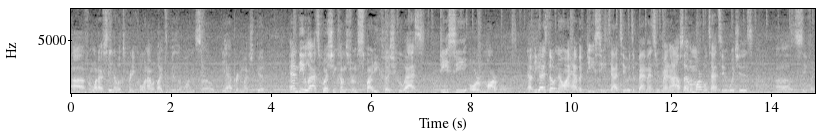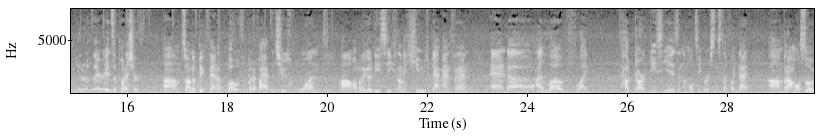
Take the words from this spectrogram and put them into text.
uh, from what I've seen, it looks pretty cool, and I would like to visit one. So yeah, pretty much good. And the last question comes from Spidey Kush, who asks DC or Marvel. Now, if you guys don't know, I have a DC tattoo. It's a Batman Superman. And I also have a Marvel tattoo, which is, uh, let's see if I can get it up there. It's a Punisher. Um, so I'm a big fan of both, but if I have to choose one, um, I'm gonna go DC because I'm a huge Batman fan, and uh, I love like how dark DC is and the multiverse and stuff like that. Um, but I'm also a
